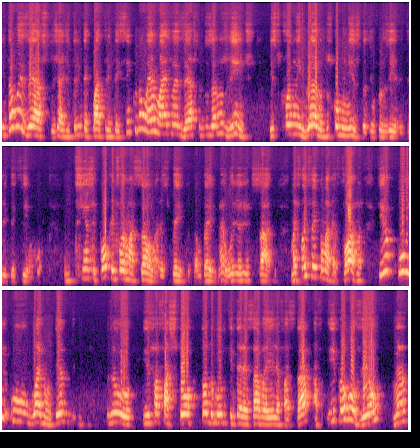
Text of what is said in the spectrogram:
Então, o Exército, já de 34, 35, não é mais o Exército dos anos 20. Isso foi um engano dos comunistas, inclusive, em 35. Tinha-se pouca informação a respeito também, né? hoje a gente sabe. Mas foi feita uma reforma que o, o, o Monteiro isso afastou todo mundo que interessava a ele afastar e promoveu né,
